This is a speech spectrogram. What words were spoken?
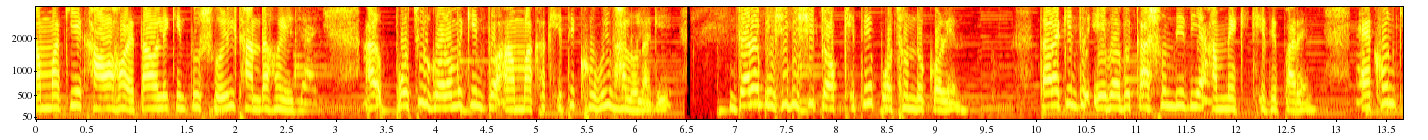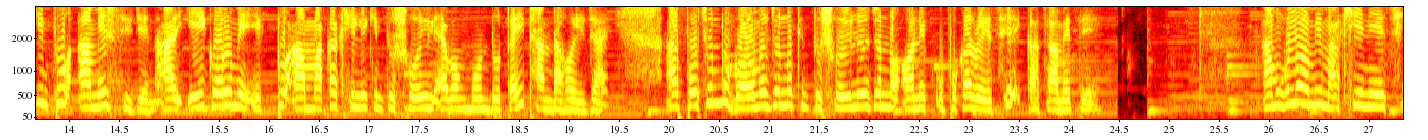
আম মাখিয়ে খাওয়া হয়, তাহলে কিন্তু শরীর ঠান্ডা হয়ে যায়। আর প্রচুর গরমে কিন্তু আম মাখা খেতে খুবই ভালো লাগে। যারা বেশি বেশি টক খেতে পছন্দ করেন তারা কিন্তু এভাবে কাসুন্দি দিয়ে আম মেখে খেতে পারেন। এখন কিন্তু আমের সিজন আর এই গরমে একটু আম মাখা খেলে কিন্তু শরীর এবং মন দুটাই ঠান্ডা হয়ে যায়। আর প্রচণ্ড গরমের জন্য কিন্তু শরীরের জন্য অনেক উপকার রয়েছে কাঁচা আমেতে। আমগুলো আমি মাখিয়ে নিয়েছি,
